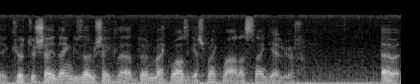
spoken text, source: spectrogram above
e, kötü şeyden güzel bir şekilde dönmek, vazgeçmek manasına geliyor. Evet.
